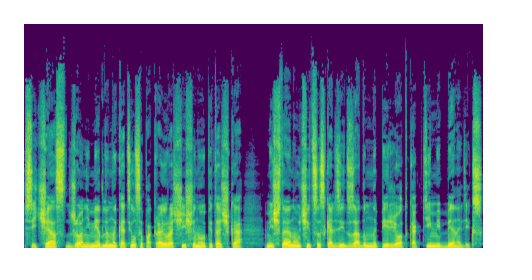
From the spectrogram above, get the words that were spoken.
Сейчас Джонни медленно катился по краю расчищенного пятачка, мечтая научиться скользить задом наперед, как Тимми Бенедикс,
